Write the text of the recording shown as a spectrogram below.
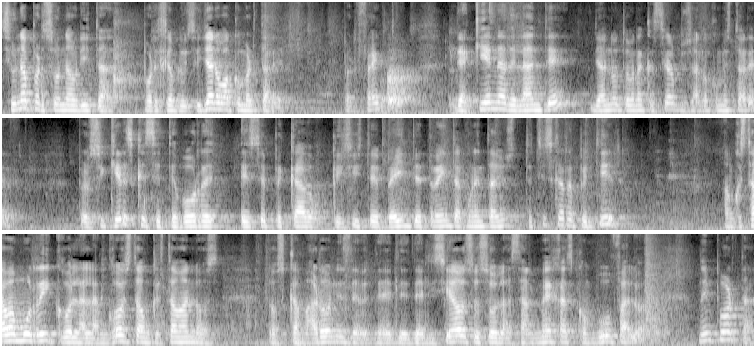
Si una persona ahorita, por ejemplo, dice, ya no va a comer taref, perfecto. De aquí en adelante ya no te van a castigar, pues ya no comes taref. Pero si quieres que se te borre ese pecado que hiciste 20, 30, 40 años, te tienes que arrepentir. Aunque estaba muy rico la langosta, aunque estaban los, los camarones de- de- de- deliciosos o las almejas con búfalo, no importa.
